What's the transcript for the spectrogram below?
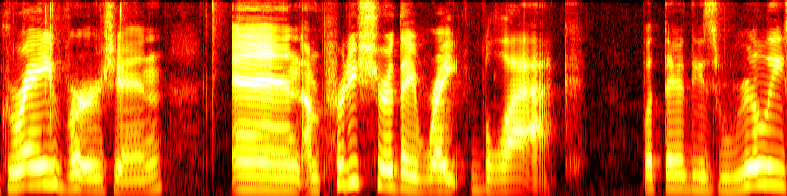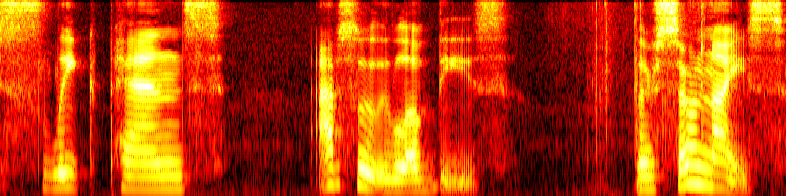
gray version and I'm pretty sure they write black. But they're these really sleek pens. Absolutely love these. They're so nice.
